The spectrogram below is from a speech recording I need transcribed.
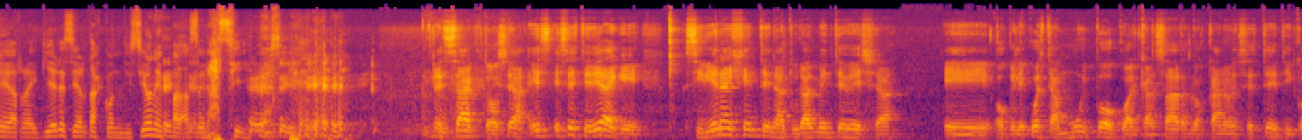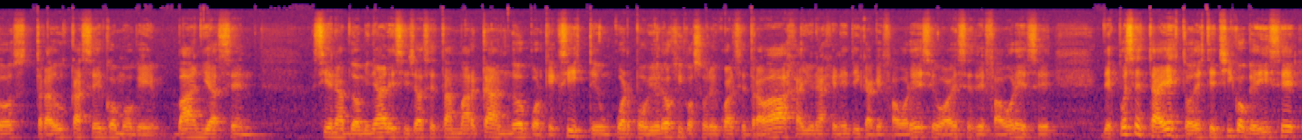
eh, requiere ciertas condiciones para ser así. Exacto, o sea, es, es esta idea de que si bien hay gente naturalmente bella, eh, o que le cuesta muy poco alcanzar los cánones estéticos, tradúzcase como que van y hacen 100 abdominales y ya se están marcando porque existe un cuerpo biológico sobre el cual se trabaja y una genética que favorece o a veces desfavorece. Después está esto de este chico que dice,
